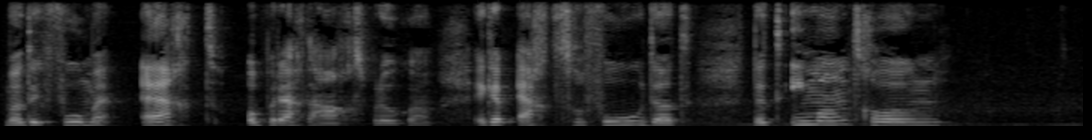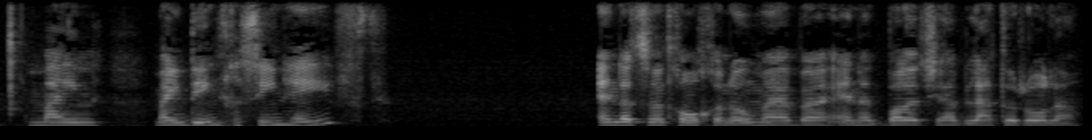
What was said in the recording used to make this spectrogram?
Want ik voel me echt oprecht aangesproken. Ik heb echt het gevoel dat, dat iemand gewoon mijn, mijn ding gezien heeft. En dat ze het gewoon genomen hebben en het balletje hebben laten rollen.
